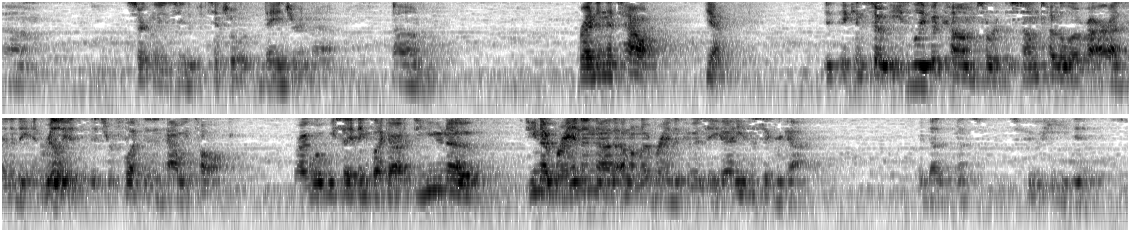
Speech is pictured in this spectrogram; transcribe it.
Um, certainly you see the potential danger in that. Um, right, and that's how, yeah, it, it, can so easily become sort of the sum total of our identity, and really it's, it's reflected in how we talk right? We say things like, uh, "Do you know? Do you know Brandon? I, I don't know Brandon. Who is he? Uh, he's a Sigma guy. That, that's, that's, who he is."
